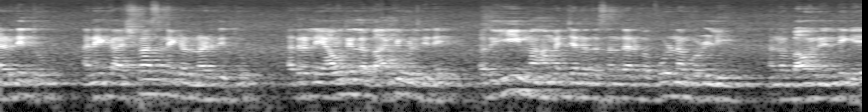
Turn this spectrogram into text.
ನಡೆದಿತ್ತು ಅನೇಕ ಆಶ್ವಾಸನೆಗಳು ನಡೆದಿತ್ತು ಅದರಲ್ಲಿ ಯಾವುದೆಲ್ಲ ಬಾಕಿ ಉಳಿದಿದೆ, ಅದು ಈ ಮಹಾಮಜ್ಜನದ ಸಂದರ್ಭ ಪೂರ್ಣಗೊಳ್ಳಿ ಅನ್ನೋ ಭಾವನೆಯೊಂದಿಗೆ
